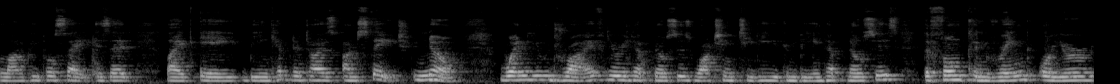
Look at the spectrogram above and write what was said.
A lot of people say, is it like a being hypnotized on stage? No. When you drive, you're in hypnosis. Watching TV, you can be in hypnosis. The phone can ring or you're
